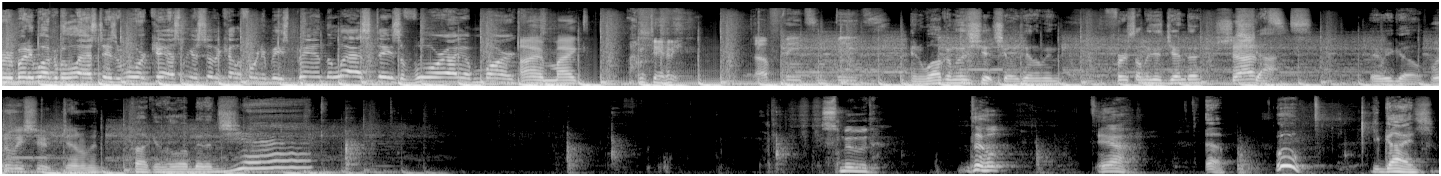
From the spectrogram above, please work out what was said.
What's up, everybody? Welcome to the Last Days of Warcast. We are Southern California-based band, The Last Days of War. I am Marc, I'm Mike. I'm Danny. Upbeats and beats. and welcome to the shit show, gentlemen. First on the agenda, Shots. shots. There we go. What do we shoot, gentlemen? Fucking a little bit of Jack. Smooth. No. Yeah. Uh, ooh, you guys.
